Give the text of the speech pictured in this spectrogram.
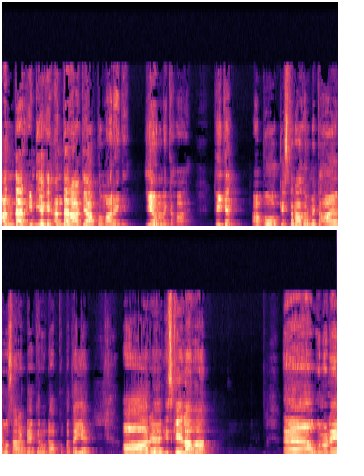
अंदर, इंडिया के अंदर आके आपको मारेंगे। ये उन्होंने कहा है। ठीक है? अब वो किस तनाजुर में कहा है, वो सारा बैकग्राउंड आपको पता ही है। और इसके अलावा उन्होंने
